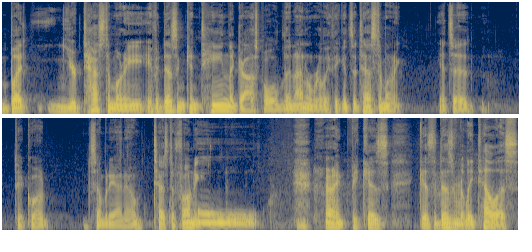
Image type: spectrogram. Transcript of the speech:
But your testimony, if it doesn't contain the gospel, then I don't really think it's a testimony. It's a, to quote somebody I know, testiphony. All right, because because it doesn't really tell us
